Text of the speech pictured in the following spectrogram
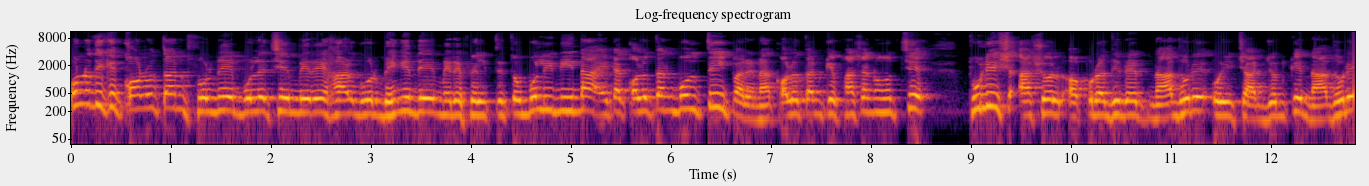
অন্যদিকে কলতান ফোনে বলেছে, মেরে হাড়গোড় ভেঙে দে, মেরে ফেলতে তো বলিনি। না, এটা কলতান বলতেই পারে না। কলতানকে ফাঁসানো হচ্ছে পুলিশ আসল অপরাধীদের না ধরে, ওই চারজনকে না ধরে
